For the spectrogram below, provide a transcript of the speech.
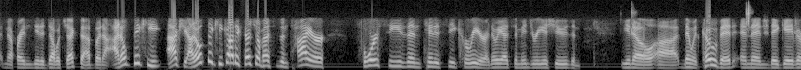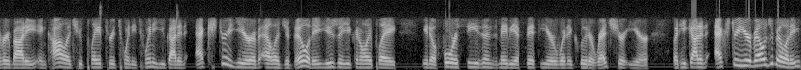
I'm afraid I need to double check that, but I don't think he actually. I don't think he got a touchdown pass his entire four season Tennessee career. I know he had some injury issues and you know, uh, then with COVID, and then they gave everybody in college who played through 2020, you got an extra year of eligibility. Usually, you can only play, you know, four seasons. Maybe a fifth year would include a redshirt year but he got an extra year of eligibility.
